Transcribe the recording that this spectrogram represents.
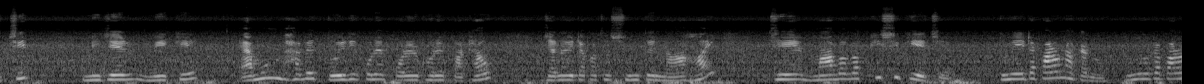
উচিত নিজের মেয়েকে এমনভাবে তৈরি করে পরের ঘরে পাঠাও, যেন এটা কথা শুনতে না হয় যে মা বাবা কী শিখিয়েছে? তুমি এটা পারো না কেন? তুমি ওটা পারো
